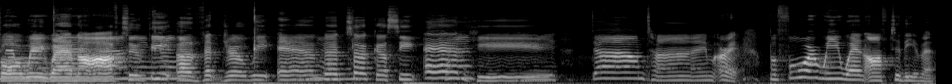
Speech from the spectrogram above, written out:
Before we went off to the event, we and took a seat, and he. downtime. All right. Before we went off to the event,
